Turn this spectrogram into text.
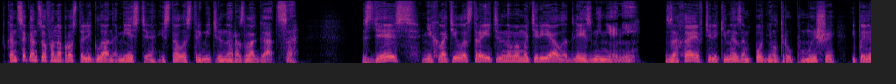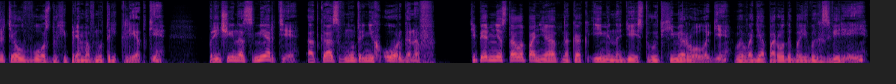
В конце концов она просто легла на месте и стала стремительно разлагаться. «Здесь не хватило строительного материала для изменений». Захаев телекинезом поднял труп мыши и повертел в воздухе прямо внутри клетки. «Причина смерти — отказ внутренних органов. Теперь мне стало понятно, как именно действуют химерологи, выводя породы боевых зверей.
